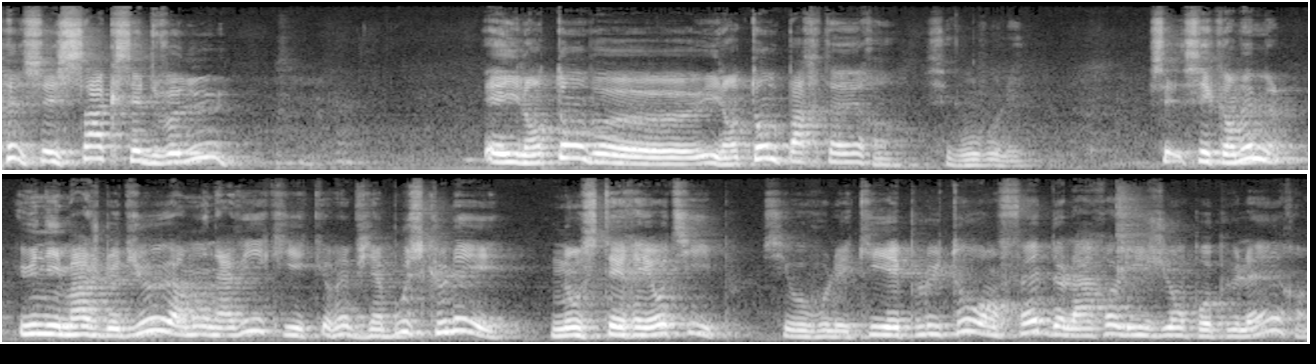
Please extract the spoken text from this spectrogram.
c'est ça que c'est devenu. Et il en tombe, euh, il en tombe par terre, si vous voulez. C'est quand même une image de Dieu, à mon avis, qui quand même vient bousculer nos stéréotypes, si vous voulez, qui est plutôt en fait de la religion populaire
